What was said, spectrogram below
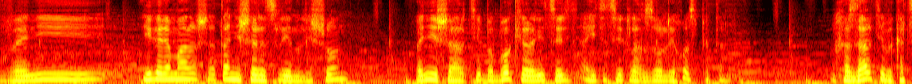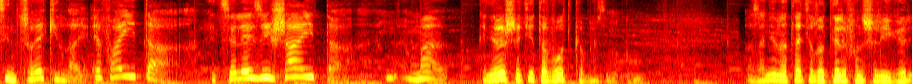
ואני... יגאל אמר שאתה נשאר אצלנו לישון, ואני נשארתי, בבוקר אני צר... הייתי צריך לחזור להוספיטל. וחזרתי וקצין צועק אליי, איפה היית? אצל איזה אישה היית? מה, כנראה שתית וודקה באיזה מקום. אז אני נתתי לו טלפון של איגר,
